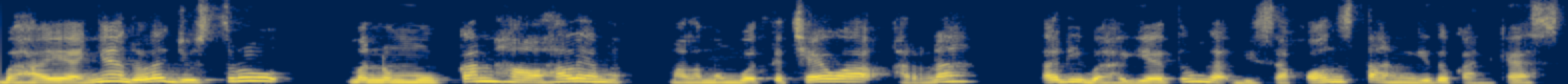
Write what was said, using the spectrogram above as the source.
bahayanya adalah justru menemukan hal-hal yang malah membuat kecewa. Karena tadi bahagia itu nggak bisa konstan gitu kan, Kes?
